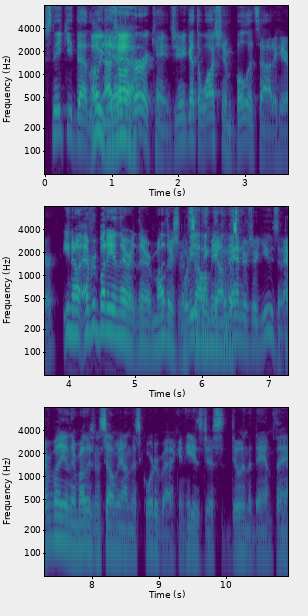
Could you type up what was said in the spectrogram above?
Sneaky deadly. Oh, As yeah. are hurricanes. You, know, you got the Washington Bullets out of here. You know, everybody and their their mothers been What do you selling think me the on this. commanders are using? Everybody and their mothers been selling me on this quarterback, and he is just doing the damn thing.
